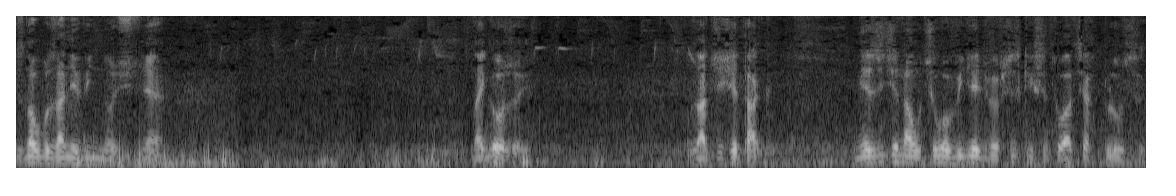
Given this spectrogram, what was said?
Znowu za niewinność, nie. Najgorzej. Znaczy się tak. Mnie życie nauczyło widzieć we wszystkich sytuacjach plusy.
